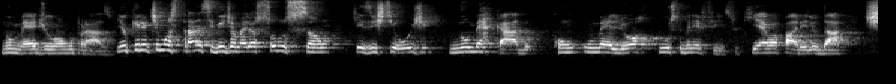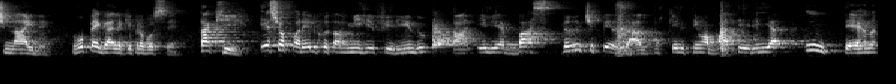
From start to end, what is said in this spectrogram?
no médio e longo prazo. E eu queria te mostrar nesse vídeo a melhor solução que existe hoje no mercado com o melhor custo-benefício, que é o aparelho da Schneider. Eu vou pegar ele aqui para você. Tá aqui. Esse é o aparelho que eu estava me referindo, tá? Ele é bastante pesado porque ele tem uma bateria interna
